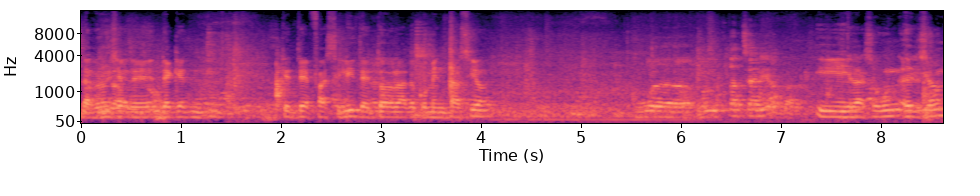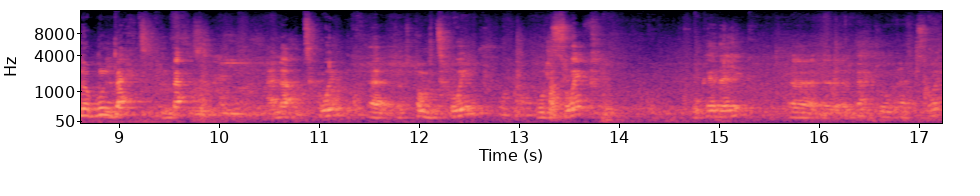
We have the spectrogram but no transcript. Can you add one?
la provincia de, de que, que, te facilite toda la documentación. Y la segun, el segundo punto. البحث البحث على التكوين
